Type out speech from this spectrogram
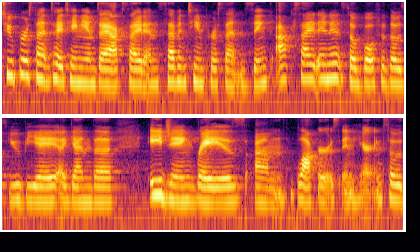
2% titanium dioxide and 17% zinc oxide in it. So both of those UVA, again, the aging rays um, blockers in here. And so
